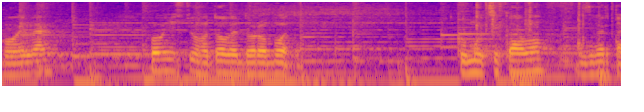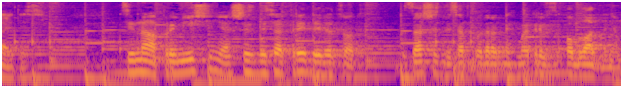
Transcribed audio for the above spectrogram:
Бойлер. Повністю готове до роботи. Кому цікаво, звертайтесь. Ціна приміщення 63 900 за 60 квадратних метрів з обладнанням.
